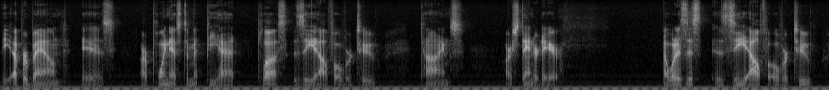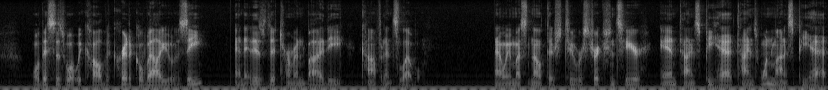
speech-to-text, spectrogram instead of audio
The upper bound is our point estimate p hat plus z alpha over 2 times our standard error. Now what is this z alpha over 2? Well this is what we call the critical value of z and it is determined by the confidence level. Now we must note there's two restrictions here. n times p hat times 1 minus p hat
